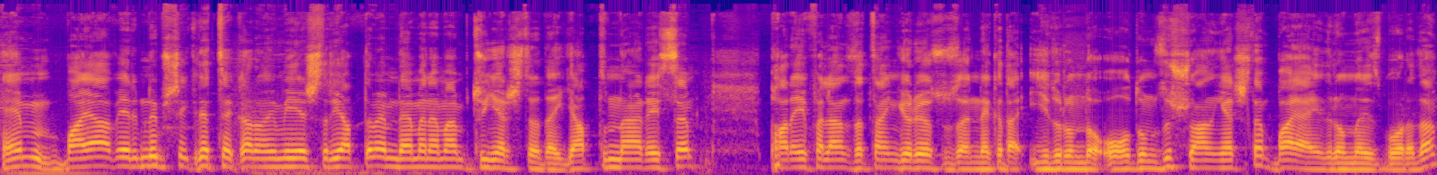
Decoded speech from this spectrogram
Hem bayağı verimli bir şekilde tekrar oyun yarışları yaptım hem de hemen hemen bütün yarışları da yaptım neredeyse. Parayı falan zaten görüyorsunuz hani ne kadar iyi durumda olduğumuzu. Şu an gerçekten bayağı iyi durumdayız bu arada.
